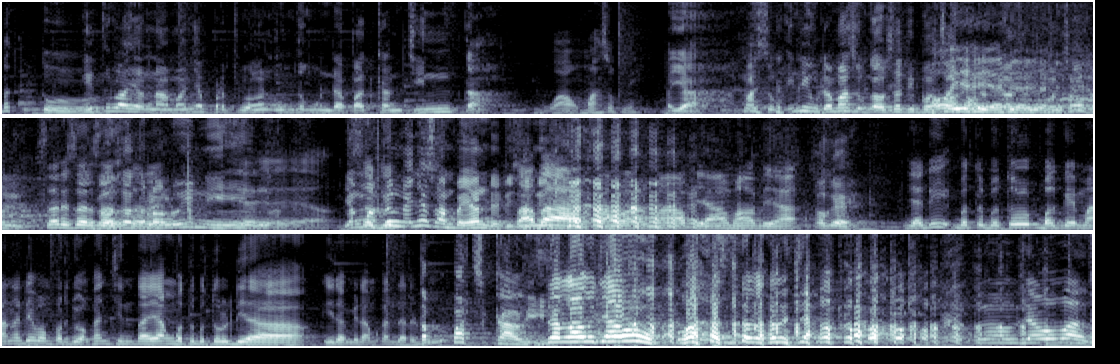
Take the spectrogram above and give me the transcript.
Betul. Itulah yang namanya perjuangan untuk mendapatkan cinta. Wow, masuk nih. Iya, masuk. Ini udah masuk, nggak usah Oh, dibocor. iya, iya, iya, iya. dibocorin. Sorry, sorry, sorry, usah sorry. terlalu ini. Iya, iya, iya. Yang Segi- magang kayaknya sampean deh di sini. Sabar, sabar. Maaf ya, maaf ya. Oke. Jadi betul-betul bagaimana dia memperjuangkan cinta yang betul-betul dia idam-idamkan dari dulu. Tepat sekali. Terlalu jauh, mas, terlalu jauh, terlalu jauh mas.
